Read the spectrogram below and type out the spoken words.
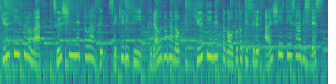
QT PROは通信ネットワーク、セキュリティ、クラウドなど QT ネットがお届けする ICT サービスです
